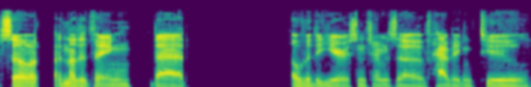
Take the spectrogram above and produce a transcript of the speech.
So another thing that over the years in terms of having to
